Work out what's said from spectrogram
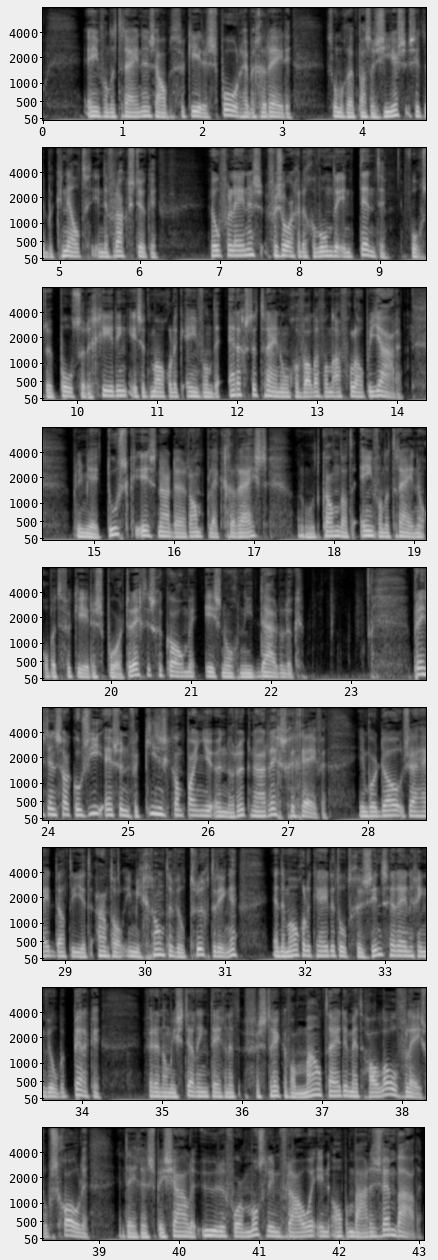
Een van de treinen zou op het verkeerde spoor hebben gereden. Sommige passagiers zitten bekneld in de wrakstukken. Hulpverleners verzorgen de gewonden in tenten. Volgens de Poolse regering is het mogelijk een van de ergste treinongevallen van de afgelopen jaren. Premier Tusk is naar de rampplek gereisd. Hoe het kan dat een van de treinen op het verkeerde spoor terecht is gekomen is nog niet duidelijk. President Sarkozy heeft zijn verkiezingscampagne een ruk naar rechts gegeven. In Bordeaux zei hij dat hij het aantal immigranten wil terugdringen... en de mogelijkheden tot gezinshereniging wil beperken. Verder nam hij stelling tegen het verstrekken van maaltijden met halalvlees op scholen... en tegen speciale uren voor moslimvrouwen in openbare zwembaden.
